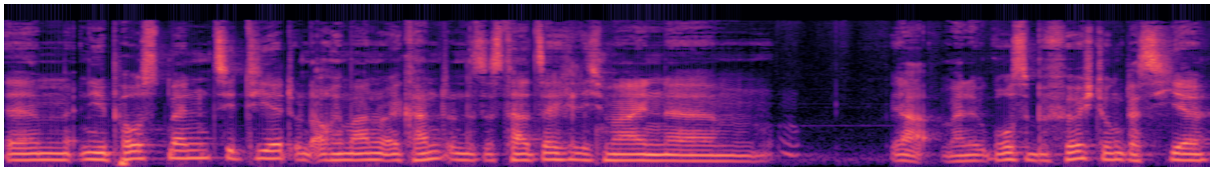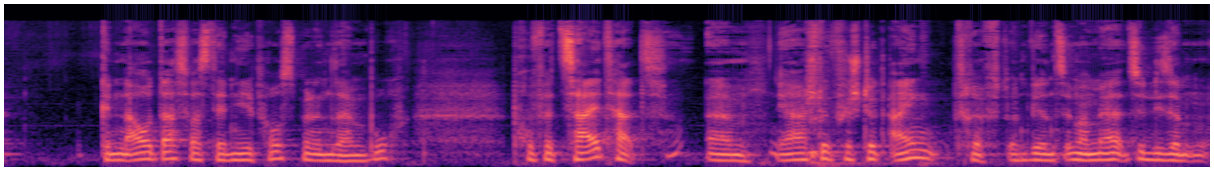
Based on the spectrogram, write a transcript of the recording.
ähm, Neil Postman zitiert und auch Immanuel Kant und es ist tatsächlich mein ähm, ja, meine große Befürchtung, dass hier genau das, was der Neil Postman in seinem Buch prophezeit hat, ähm, ja, Stück für Stück eintrifft und wir uns immer mehr zu diesem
